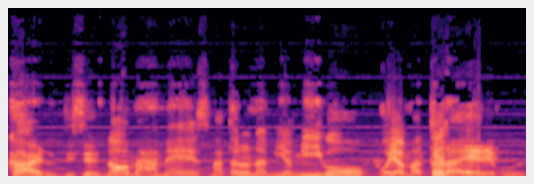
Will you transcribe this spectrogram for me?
Karn dice, no mames, mataron a mi amigo, voy a matar a Erebus.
